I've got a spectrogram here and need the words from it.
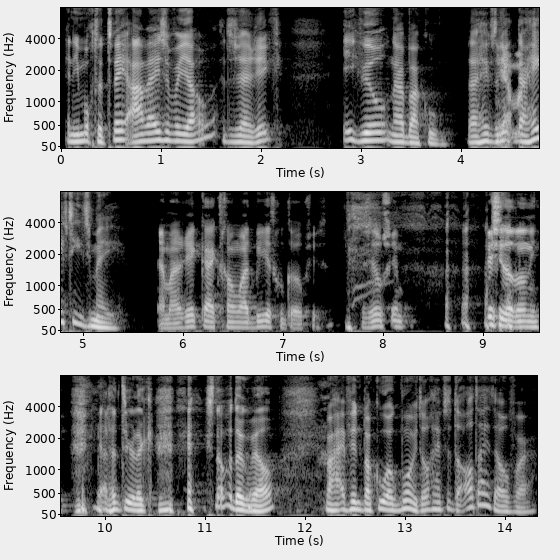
En die mocht er twee aanwijzen van jou. En toen zei Rick, ik wil naar Baku. Daar heeft, Rick, ja, maar... daar heeft hij iets mee. Ja, maar Rick kijkt gewoon waar het bier het goedkoopst is. Dat is heel simpel. Wist je dat dan niet? Ja, natuurlijk. ik snap het ook wel. Maar hij vindt Baku ook mooi, toch? Hij heeft het er altijd over.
